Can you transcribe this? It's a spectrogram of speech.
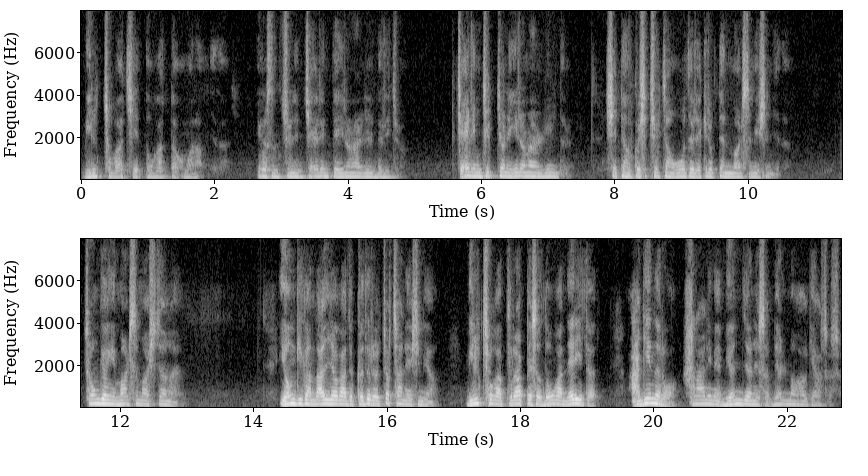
밀초같이 녹았다고 말합니다. 이것은 주님 재림 때 일어날 일들이죠. 재림 직전에 일어날 일들. 시편 97장 5절에 기록된 말씀이십니다. 성경이 말씀하시잖아요. 연기가 날려가도 그들을 쫓아내시며 밀초가 불 앞에서 녹아내리듯 악인으로 하나님의 면전에서 멸망하게 하소서.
